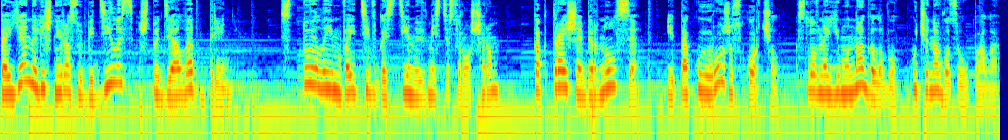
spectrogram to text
Таяна лишний раз убедилась, что Диалат дрянь. Стоило им войти в гостиную вместе с Рошером, как Трайш обернулся и такую рожу скорчил, словно ему на голову куча навоза упала.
